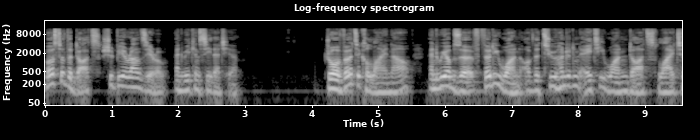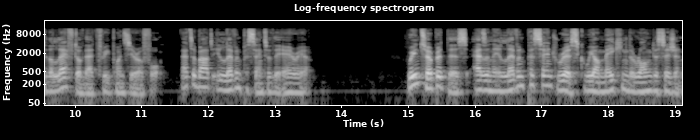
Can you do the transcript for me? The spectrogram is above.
Most of the dots should be around zero, and we can see that here. Draw a vertical line now, and we observe 31 of the 281 dots lie to the left of that 3.04. That's about 11% of the area. We interpret this as an 11% risk we are making the wrong decision.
